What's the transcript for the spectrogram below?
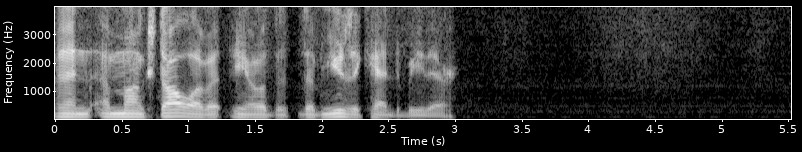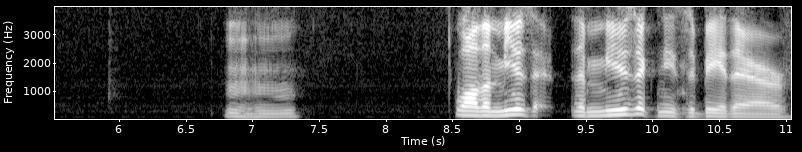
And amongst all of it, you know, the, the music had to be there. Mm-hmm. Well, the music, the music needs to be there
